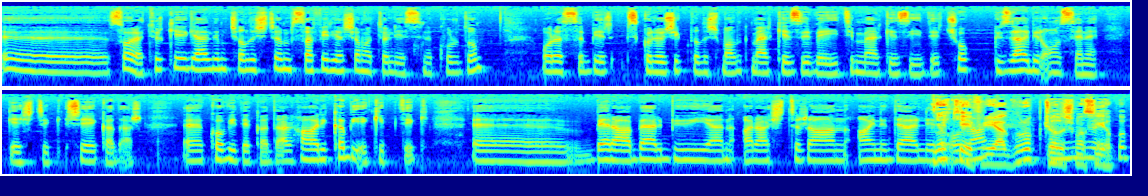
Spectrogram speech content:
Ee, sonra Türkiye'ye geldim çalıştım. Safir Yaşam Atölyesi'ni kurdum. Orası bir psikolojik danışmanlık merkezi ve eğitim merkeziydi. Çok güzel bir 10 sene geçtik şeye kadar. E, Covid'e kadar harika bir ekiptik e, beraber büyüyen, araştıran, aynı değerleri ne olan. Ne keyifli ya grup çalışması yapıp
